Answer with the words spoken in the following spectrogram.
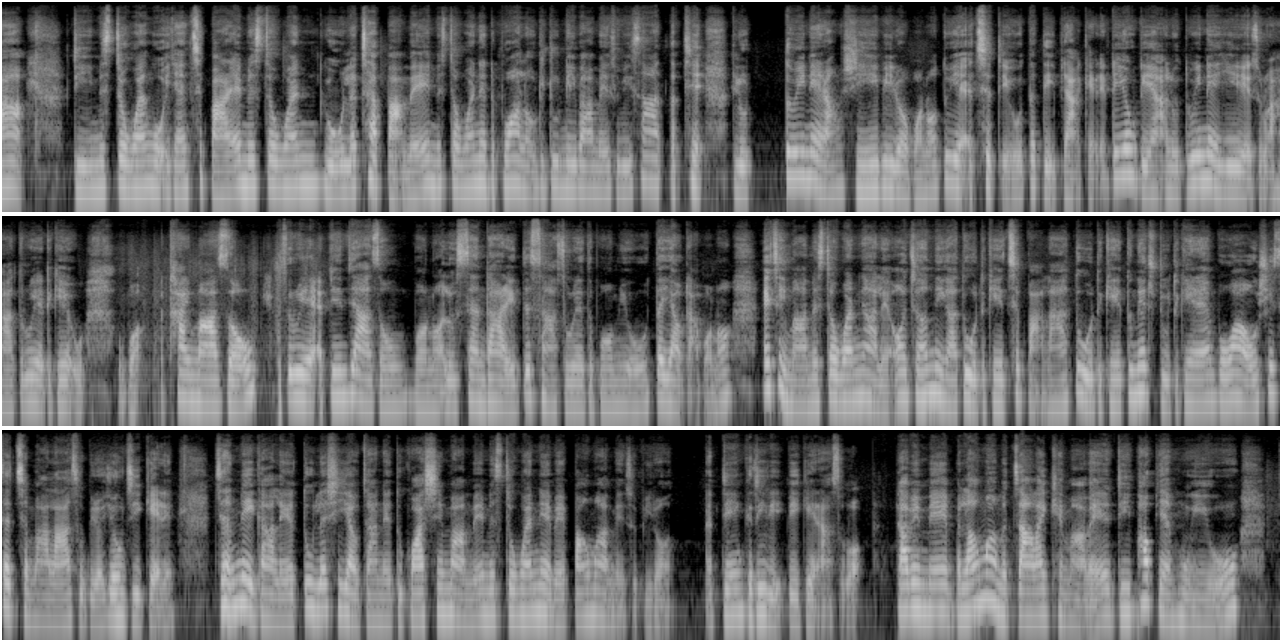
ဒီ Mr. Wan ကိုအရန်ချစ်ပါတယ် Mr. Wan ကိုလက်ထပ်ပါမယ် Mr. Wan နဲ့တပွားလုံးအတူတူနေပါမယ်ဆိုပြီးစသဖြင့်ဒီလို သွေးနဲ့တောင်ရေးပြီးတော့ဗောနော်သူ့ရဲ့အချစ်တွေကိုတက်တည်ပြခဲ့တယ်တရုတ်တွေကအဲ့လိုသွေးနဲ့ရေးတယ်ဆိုတာဟာသူတို့ရဲ့တကယ်ဟိုဟိုဗောအခိုင်မာဆုံးသူတို့ရဲ့အပြင်းပြဆုံးဗောနော်အဲ့လိုစန္ဒတွေတစ္ဆာဆိုတဲ့သဘောမျိုးကိုတက်ရောက်တာဗောနော်အဲ့ချိန်မှာ Mr. Wan ကလည်းအော်ဂျန်မီကသူ့ကိုတကယ်ချစ်ပါလားသူ့ကိုတကယ်သူနဲ့တူတူတကယ်တမ်းဘဝကိုရှေ့ဆက်ချင်ပါလားဆိုပြီးတော့ယုံကြည်ခဲ့တယ်ဂျန်မေကလည်းသူ့လက်ရှိယောက်ျားနဲ့သူကွာရှင်းမှမယ် Mr. Wan နဲ့ပဲပေါင်းမှမယ်ဆိုပြီးတော့အတင်းကတိတွေပေးခဲ့တာဆိုတော့ ဒါပေမဲ့ဘလောက်မှမကြာလိုက်ခင်မှာပဲဒီဖောက်ပြန်မှုကြီးကို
